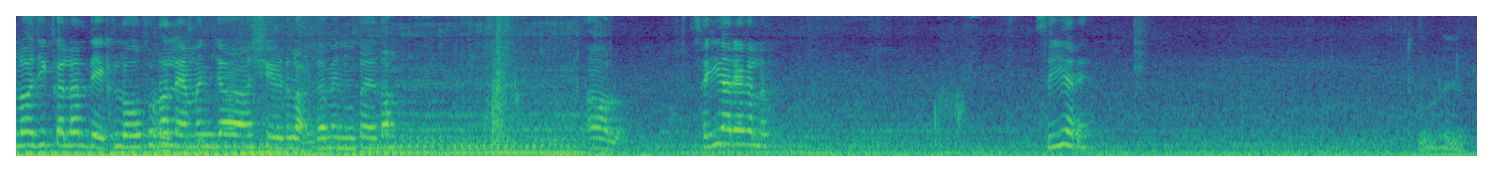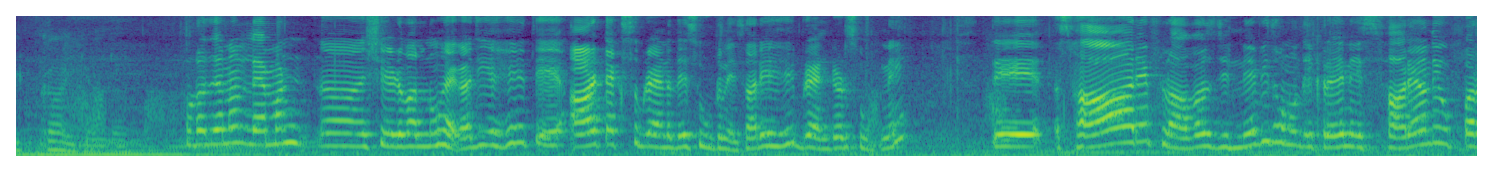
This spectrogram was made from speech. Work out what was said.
ਲੋ ਜੀ ਕਲਰ ਦੇਖ ਲਓ। ਥੋੜਾ ਲੈਮਨ ਜਿਹਾ ਸ਼ੇਡ ਲੱਗਦਾ ਮੈਨੂੰ ਤਾਂ ਇਹਦਾ। ਆ ਲੋ ਸਹੀ ਆ ਰਿਹਾ ਕਲਰ ਸਹੀ ਆ ਰਿਹਾ? ਥੋੜਾ ਜਿਹਾ ਫਿੱਕਾ ਹੀ ਜਾਂਦਾ ਥੋੜਾ ਜਿਹਾ ਨਾ ਲੈਮਨ ਸ਼ੇਡ ਵੱਲ ਨੂੰ ਹੈਗਾ ਜੀ ਇਹ ਤੇ ਆਰਟੈਕਸ ਬ੍ਰਾਂਡ ਦੇ ਸੂਟ ਨੇ ਸਾਰੇ ਇਹ ਬ੍ਰਾਂਡਡ ਸੂਟ ਨੇ। ਤੇ ਸਾਰੇ ਫਲਾਵਰਸ ਜਿੰਨੇ ਵੀ ਤੁਹਾਨੂੰ ਦਿਖ ਰਹੇ ਨੇ ਸਾਰਿਆਂ ਦੇ ਉੱਪਰ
